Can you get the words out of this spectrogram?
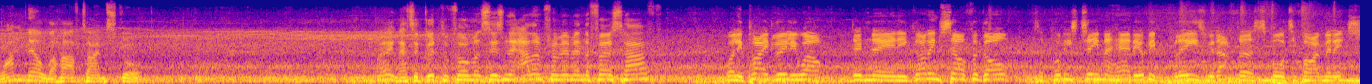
1-0 the half-time score. I think that's a good performance, isn't it, Alan, from him in the first half? Well, he played really well, didn't he? And he got himself a goal to put his team ahead. He'll be pleased with that first 45 minutes.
